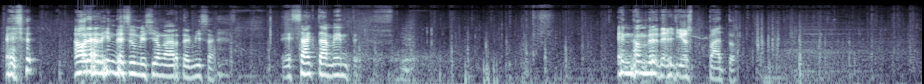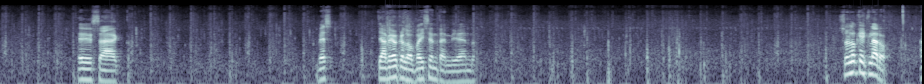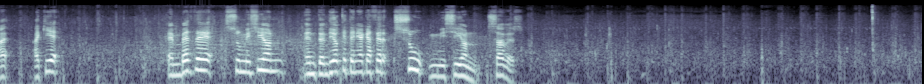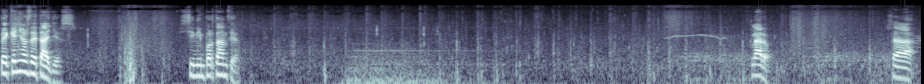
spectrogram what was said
Ahora rinde su misión a Artemisa. Exactamente. En nombre del dios pato. Exacto. ¿Ves? Ya veo que lo vais entendiendo. Solo que, claro, aquí, en vez de su misión, entendió que tenía que hacer su misión, ¿sabes? Pequeños detalles. Sin importancia. Claro. O sea...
